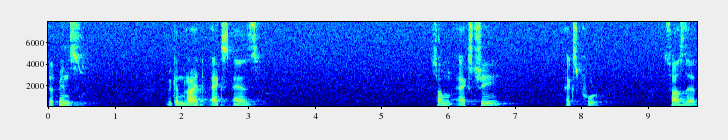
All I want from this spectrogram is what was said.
That means, we can write x as some x 3 x 4 such that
